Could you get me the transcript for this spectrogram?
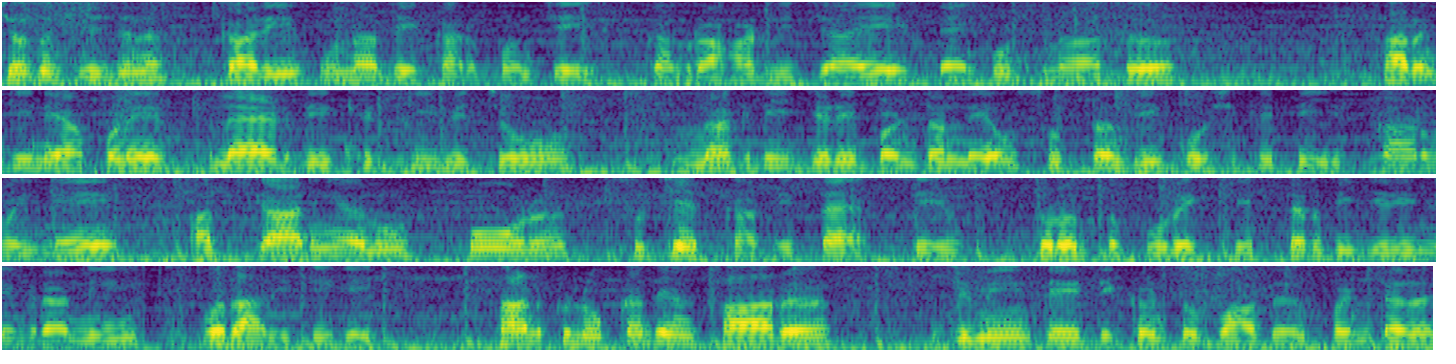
ਜਦੋਂ ਬਿਜ਼ਨਸਕਾਰੀ ਉਹਨਾਂ ਦੇ ਘਰ ਪਹੁੰਚੇ। ਘਬਰਾਹਟ ਵਿੱਚ ਆਏ ਬੈਂਕੁਟਨਾਥ ਸਾਰੰਗੀ ਨੇ ਆਪਣੇ ਫਲੈਟ ਦੀ ਖਿੜਕੀ ਵਿੱਚੋਂ ਨਗਦੀ ਜਿਹੜੇ ਬੰਟਲ ਨੇ ਉਹ ਸੁੱਟਣ ਦੀ ਕੋਸ਼ਿਸ਼ ਕੀਤੀ। ਇਸ ਕਾਰਵਾਈ ਨੇ ਅਧਿਕਾਰੀਆਂ ਨੂੰ ਹੋਰ ਸੁਚੇਤ ਕਰ ਦਿੱਤਾ ਹੈ ਤੇ ਤੁਰੰਤ ਪੂਰੇ ਖੇਤਰ ਦੀ ਜਿਹੜੀ ਨਿਗਰਾਨੀ ਵਧਾ ਦਿੱਤੀ ਗਈ। ਸਥਾਨਕ ਲੋਕਾਂ ਦੇ ਅਨੁਸਾਰ ਜ਼ਮੀਨ ਤੇ ਡਿੱਗਣ ਤੋਂ ਬਾਅਦ ਬੰਡਲ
